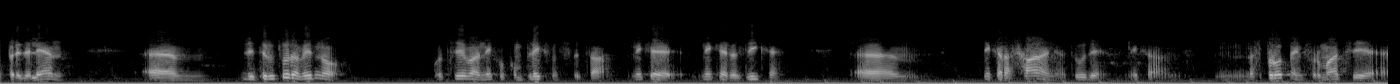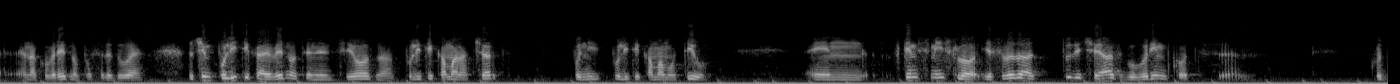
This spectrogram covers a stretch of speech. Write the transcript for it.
opredeljen, eh, literatura vedno odseva neko kompleksnost sveta, neke, neke razlike, um, neka razhajanja tudi, neka nasprotne informacije enako vredno posreduje. Dočim politika je vedno tendenciozna, politika ima načrt, politika ima motiv. In v tem smislu je seveda tudi, če jaz govorim kot, kot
